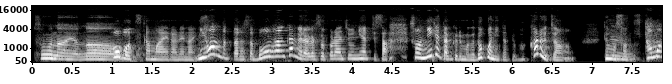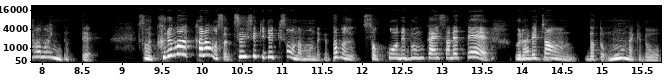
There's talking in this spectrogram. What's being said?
そうなんやな。ほぼ捕まえられない。日本だったらさ防犯カメラがそこら中にあってさその逃げた車がどこにいたって分かるじゃん。でもさ、うん捕まらないんだって。その車からもさ追跡できそうなもんだけど多分速攻で分解されて売られちゃうんだと思うんだけど、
